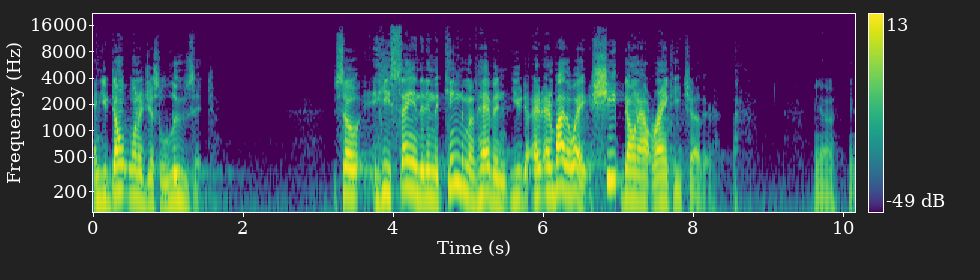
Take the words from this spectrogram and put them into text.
And you don't want to just lose it. So he's saying that in the kingdom of heaven, you, and, and by the way, sheep don't outrank each other. You know, yeah.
